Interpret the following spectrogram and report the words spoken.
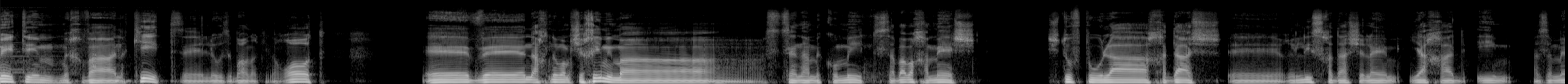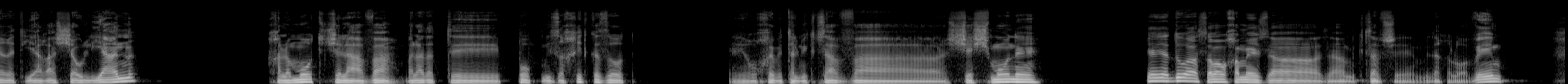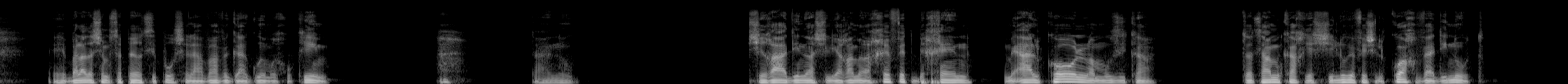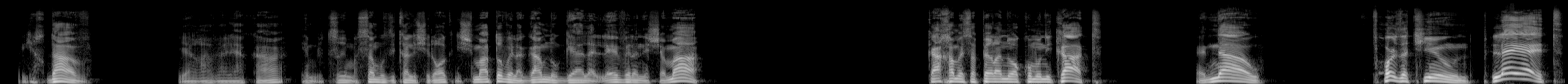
דינמיט עם מחווה ענקית, אה, לעוזי בראון הכינורות. אה, ואנחנו ממשיכים עם הסצנה המקומית, סבבה חמש, שיתוף פעולה חדש, אה, ריליס חדש שלהם, יחד עם הזמרת יערה שאוליאן. חלומות של אהבה, בלדת אה, פופ מזרחית כזאת, אה, רוכבת על מקצב ה-6-8. כן, ידוע, סבבה חמש זה, זה המקצב שבדרך כלל אוהבים. אה, בלדה שמספרת סיפור של אהבה וגעגועים רחוקים. אה, תענוג. שירה עדינה של יערה מרחפת בחן מעל כל המוזיקה. כתוצאה מכך יש שילוב יפה של כוח ועדינות. ויחדיו, יערה והלהקה, הם יוצרים מסע מוזיקלי שלא רק נשמע טוב, אלא גם נוגע ללב ולנשמה. ככה מספר לנו הקומוניקט. And now, for the tune, play it!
